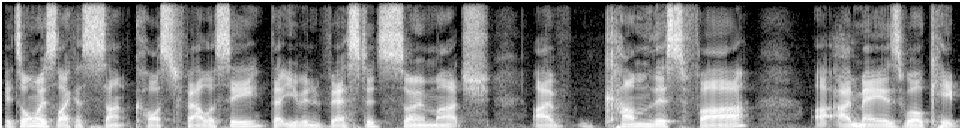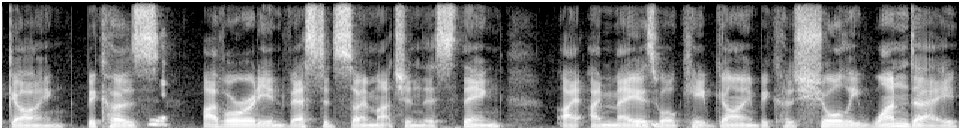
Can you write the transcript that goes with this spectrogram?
it's almost like a sunk cost fallacy that you've invested so much. I've come this far. I, I may as well keep going because I've already invested so much in this thing. I, I may as well keep going because surely one day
